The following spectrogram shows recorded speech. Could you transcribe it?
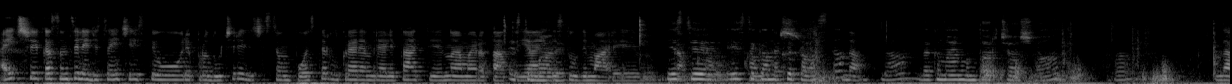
Aici, ca să înțelegeți, aici este o reproducere, deci este un poster. Lucrarea, în realitate, noi am mai arătat Este ea e mare. destul de mare. Este cam, este cam, ca și- cât asta, Da, da? Dacă noi am întoarce așa, da? da,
